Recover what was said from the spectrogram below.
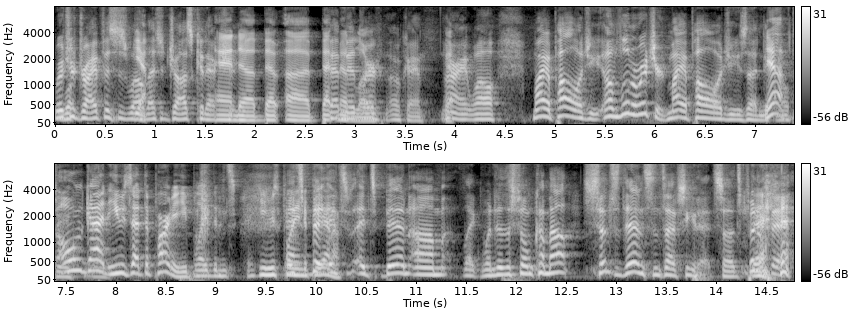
Richard Dreyfuss as well. yeah. That's a Jaws connection. and uh, Be- uh, Bette, Bette Midler. Midler. Okay. All right. Well, my apology. Oh, Little Richard. My apologies. Uh, Nick Yeah. Nolte. Oh God, he was at the party. He played the. He was playing It's the been, piano. it's, it's been um like when did this film come out? Since then, since I've seen it, so it's been a bit.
